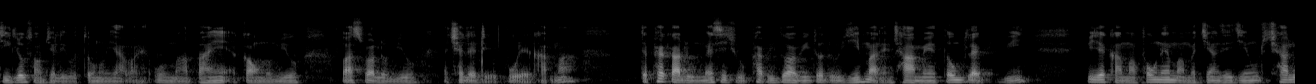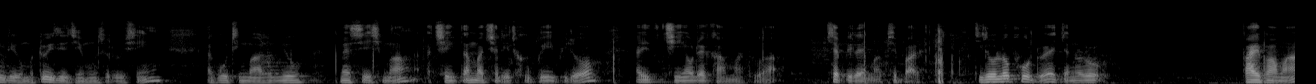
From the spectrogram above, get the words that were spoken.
ဒီလှုပ်ဆောင်ချက်လေးကိုသုံးလို့ရပါတယ်ဥပမာဘိုင်းရဲ့ account လိုမျိုး password လိုမျိုးအချက်လက်တွေကိုပို့တဲ့အခါမှာတစ်ဖက်ကလူ message ကိုဖတ်ပြီးသွားပြီးတော့သူရေးမှတ်တယ်ထားမယ်သုံးပလိုက်ပြီးပြီးတဲ့အခါမှာဖုန်းထဲမှာမကြံစေချင်ဘူးတခြားလူတွေကိုမတွေ့စေချင်ဘူးဆိုလို့ရှိရင်အခုဒီမှာလိုမျိုး message မှာအချိန်သတ်မှတ်ချက်လေးတစ်ခုပေးပြီးတော့အဲ့ဒီချိန်ရောက်တဲ့အခါမှာသူကဖြတ်ပေးလိုက်မှာဖြစ်ပါတယ်ဒီလိုလုပ်ဖို့အတွက်ကျွန်တော်တို့ Viber မှာ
